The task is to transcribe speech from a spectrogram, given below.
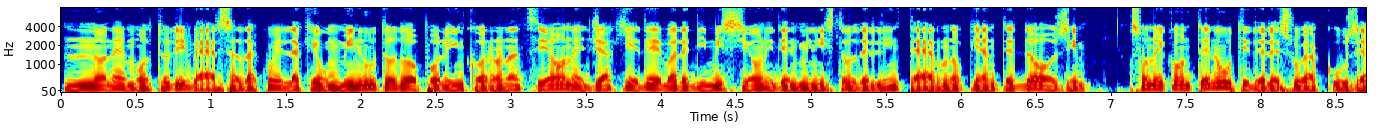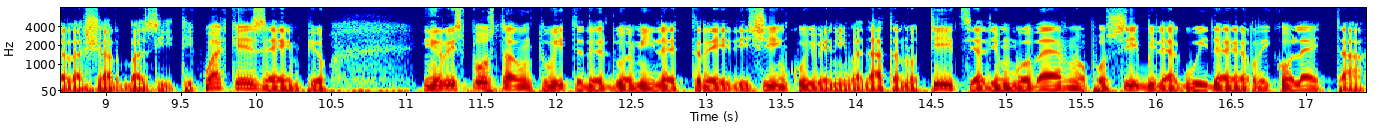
non è molto diversa da quella che un minuto dopo l'incoronazione già chiedeva le dimissioni del ministro dell'interno Piantedosi. Sono i contenuti delle sue accuse a lasciar basiti. Qualche esempio. In risposta a un tweet del 2013 in cui veniva data notizia di un governo possibile a guida Enrico Letta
